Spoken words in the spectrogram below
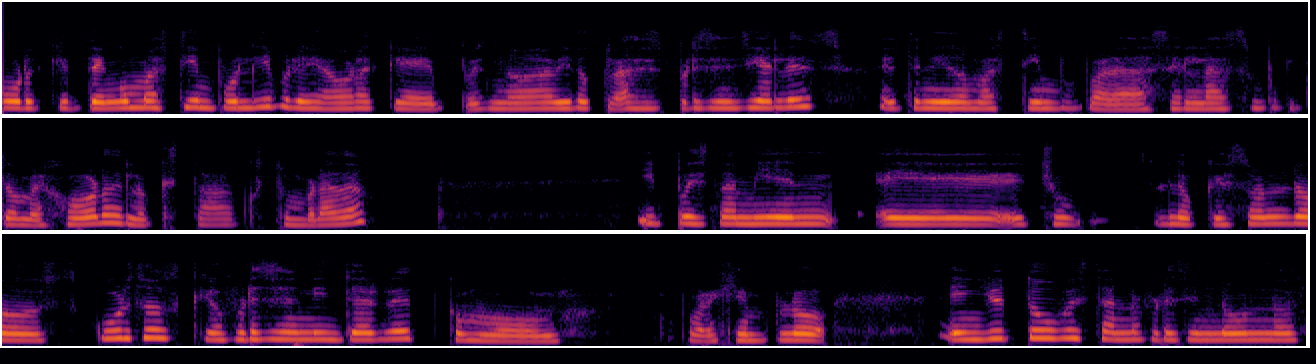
porque tengo más tiempo libre ahora que pues no ha habido clases presenciales he tenido más tiempo para hacerlas un poquito mejor de lo que estaba acostumbrada. Y pues también he hecho lo que son los cursos que ofrecen en internet como por ejemplo en YouTube están ofreciendo unos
